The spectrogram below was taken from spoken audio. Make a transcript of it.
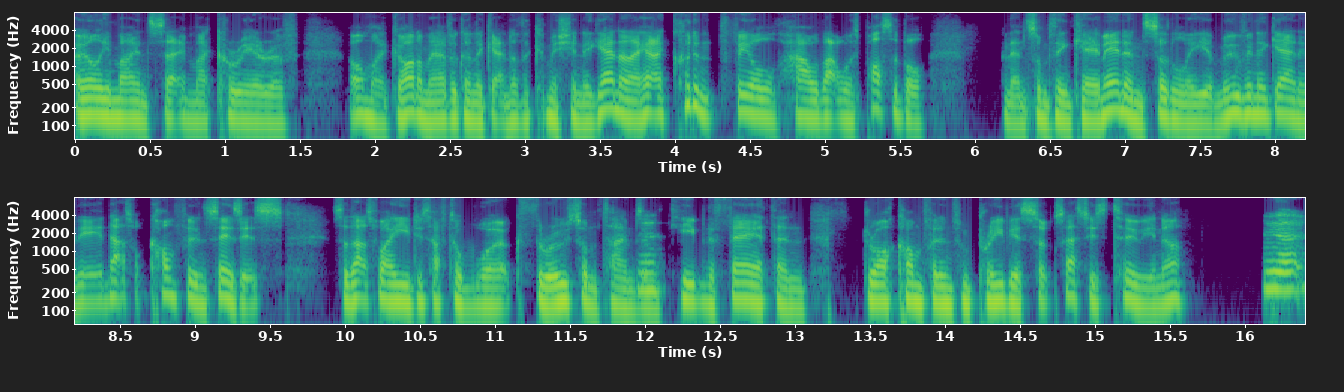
early mindset in my career of, oh my god, am I ever going to get another commission again? And I, I couldn't feel how that was possible. And then something came in, and suddenly you're moving again, and it, that's what confidence is. It's so that's why you just have to work through sometimes yeah. and keep the faith and draw confidence from previous successes too. You know. Yeah,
